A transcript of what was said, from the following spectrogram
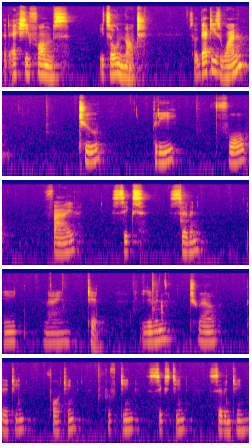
That actually forms its own knot. So that is one, two, three, four, five, six, seven, eight, nine, ten, eleven, twelve, thirteen, fourteen, fifteen, sixteen. 17,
